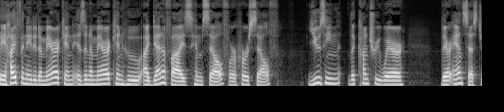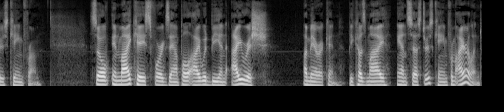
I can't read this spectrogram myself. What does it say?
A hyphenated American is an American who identifies himself or herself using the country where their ancestors came from. So, in my case, for example, I would be an Irish American because my ancestors came from Ireland.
